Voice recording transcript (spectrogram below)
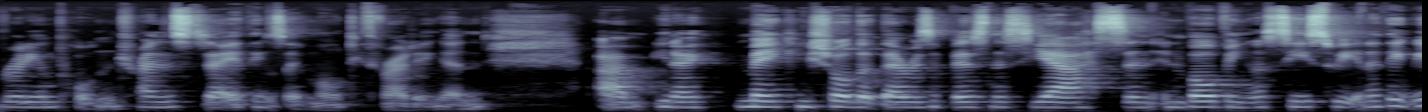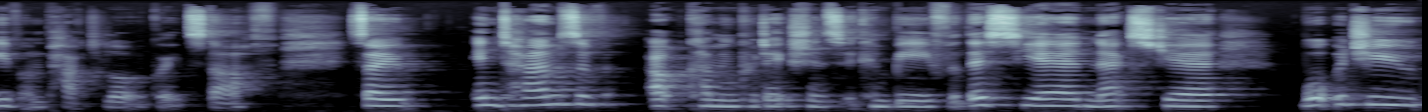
really important trends today, things like multi-threading and um, you know, making sure that there is a business yes and involving your C-suite. And I think we've unpacked a lot of great stuff. So in terms of upcoming predictions, it can be for this year, next year. What would you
